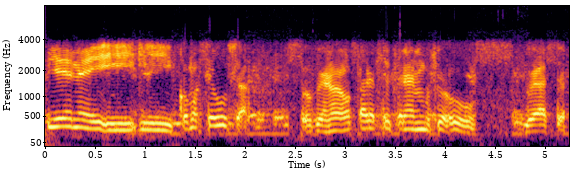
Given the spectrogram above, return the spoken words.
tiene y, y, cómo se usa? Porque no parece tener mucho jugo. Gracias.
